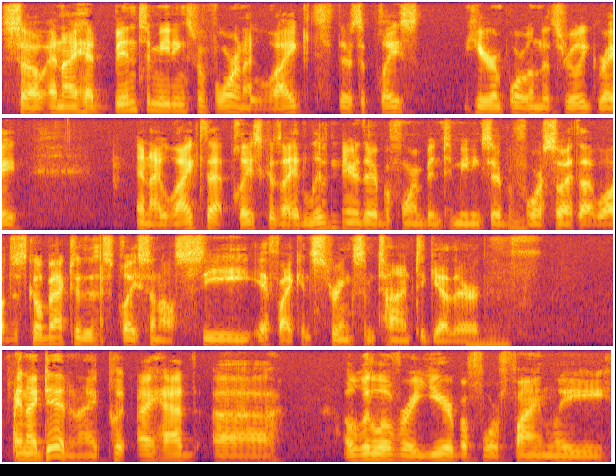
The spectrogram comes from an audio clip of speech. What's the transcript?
So, and I had been to meetings before, and I liked. There's a place here in Portland that's really great, and I liked that place because I had lived near there before and been to meetings there hmm. before. So I thought, well, I'll just go back to this place and I'll see if I can string some time together. Mm-hmm. And I did, and I put. I had uh, a little over a year before finally,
